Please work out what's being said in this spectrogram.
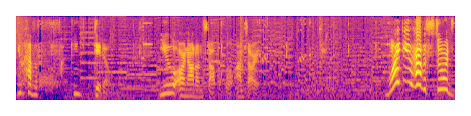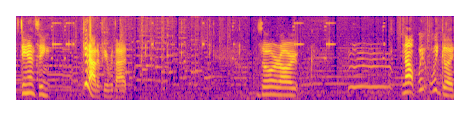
You have a fucking ditto. You are not unstoppable. I'm sorry. Why do you have a swords dancing? Get out of here with that. Zoroark. Mm, no, we, we good.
